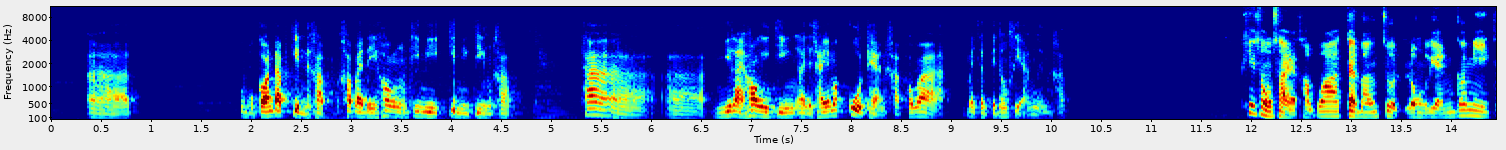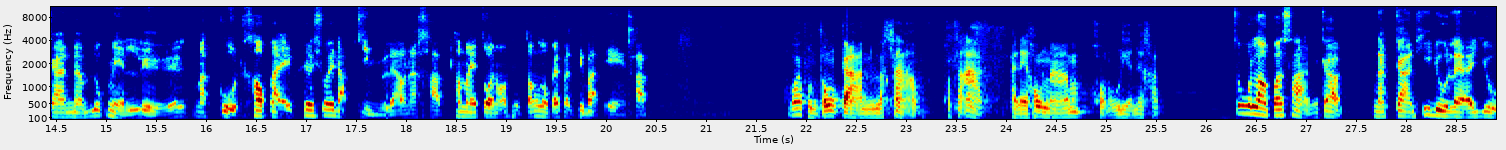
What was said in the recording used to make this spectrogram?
ำอ่าอุปกรณ์ดับกลิ่นนะครับ เข้าไปในห้องที่มีกลิ่นจริง ๆ ครับ ถ้าอ่ามีหลายห้องจริงๆอาจจะใช้มะกรูดแทนครับ เพราะว่าไม่จำเป็นต้องเสียเงินครับ พี่สงสัยครับว่าแต่บางจุดโรงเรียนก็มีการนำลูกเหม็นหรือมะกรูดเข้าไปเพื่อช่วยดับกลิ่นอยู่แล้วนะครับทำไมตัวน้องถึงต้องลงไปปฏิบัติเองครับ เพราะว่าผมต้องการรักษาความสะอาดภายในห้องน้ำของโรงเรียนนะครับ สู้เราประสานกับนักการที่ดูแลอยู่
